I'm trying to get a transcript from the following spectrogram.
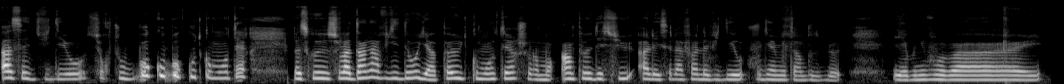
à cette vidéo, surtout beaucoup beaucoup de commentaires, parce que sur la dernière vidéo il n'y a pas eu de commentaires, je suis vraiment un peu déçue. Allez, c'est la fin de la vidéo, je vous dis à mettre un pouce bleu et abonnez-vous, bye bye.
